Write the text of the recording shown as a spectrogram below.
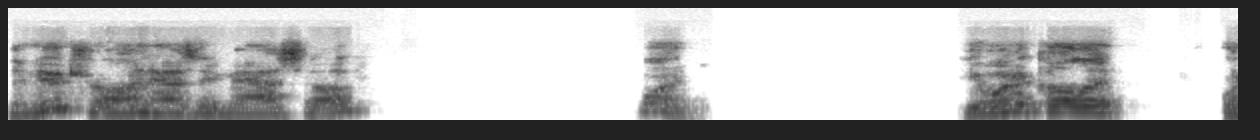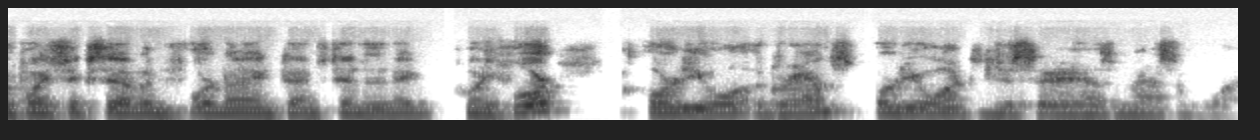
The neutron has a mass of one. You want to call it 1.6749 times 10 to the negative 24, or do you want grams, or do you want to just say it has a mass of one?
